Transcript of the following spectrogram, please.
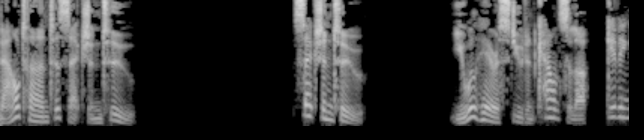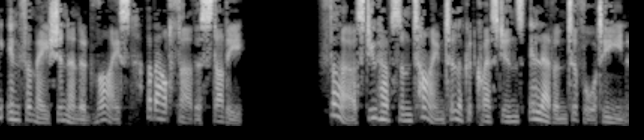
Now turn to section 2. Section 2. You will hear a student counsellor giving information and advice about further study. First, you have some time to look at questions 11 to 14.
